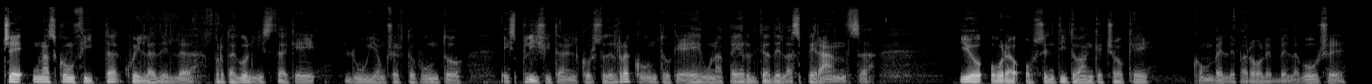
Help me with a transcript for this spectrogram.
C'è una sconfitta, quella del protagonista, che lui a un certo punto esplicita nel corso del racconto, che è una perdita della speranza. Io ora ho sentito anche ciò che, con belle parole e bella voce,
